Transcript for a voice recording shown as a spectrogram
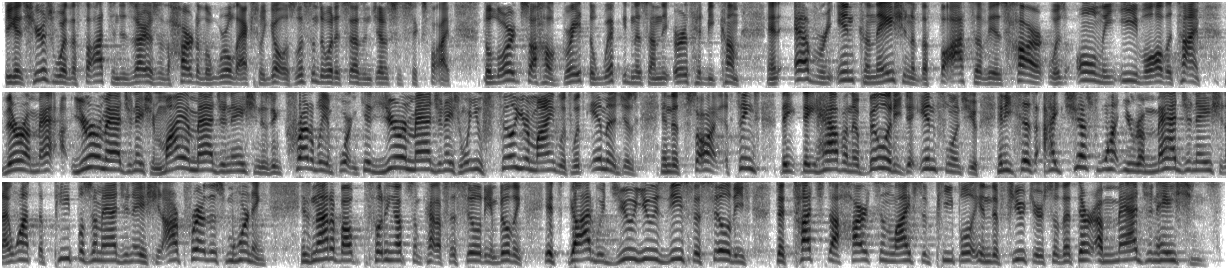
Because here's where the thoughts and desires of the heart of the world actually goes. Listen to what it says in Genesis 6 5. The Lord saw how great the wickedness on the earth had become, and every inclination of the thoughts of his heart was only evil all the time. Their ima- your imagination, my imagination is incredibly important. Kids, your imagination, what you fill your mind with, with images and the things, they, they have an ability to influence you. And he says, I just want your imagination. I want the people's imagination. Our prayer this morning is not about putting up some kind of facility and building. God, would you use these facilities to touch the hearts and lives of people in the future so that their imaginations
